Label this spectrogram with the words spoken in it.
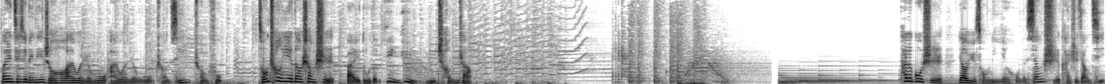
欢迎继续聆听《守候爱问人物》，爱问人物创新创富，从创业到上市，百度的孕育与成长。他的故事要与从李彦宏的相识开始讲起。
